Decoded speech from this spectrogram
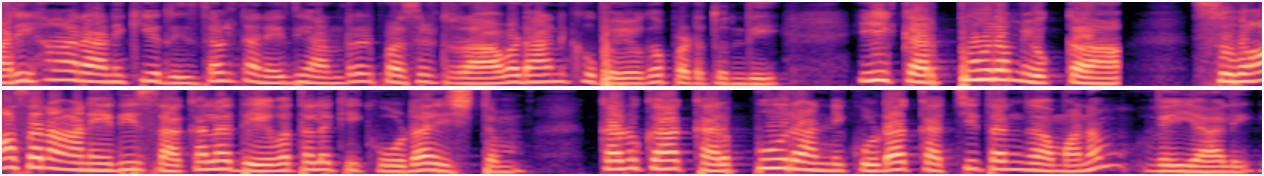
పరిహారానికి రిజల్ట్ అనేది హండ్రెడ్ పర్సెంట్ రావడానికి ఉపయోగపడుతుంది. ఈ కర్పూరం యొక్క సువాసన అనేది సకల దేవతలకి కూడా ఇష్టం. కనుక కర్పూరాన్ని కూడా ఖచ్చితంగా మనం వేయాలి.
